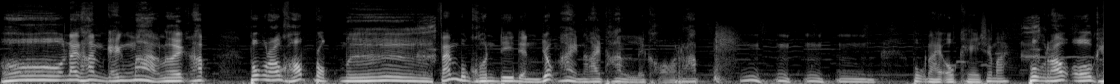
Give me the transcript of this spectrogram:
โอ้ นายท่านเก่งมากเลยครับ พวกเราขอปรบมือ แฟ้มบุคคลดีเด่นยกให้นายท่านเลยขอรับอืมอืมอืมอืมพวกนายโอเคใช่ไหมพวกเราโอเค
